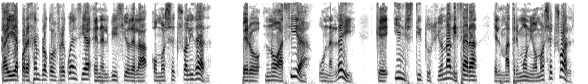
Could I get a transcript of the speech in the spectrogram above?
Caía, por ejemplo, con frecuencia en el vicio de la homosexualidad, pero no hacía una ley que institucionalizara el matrimonio homosexual.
